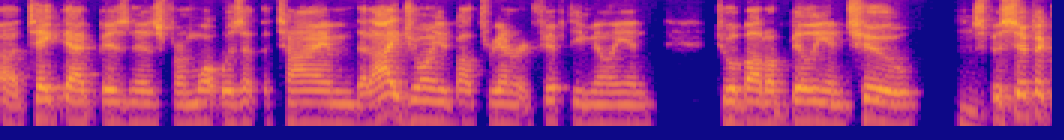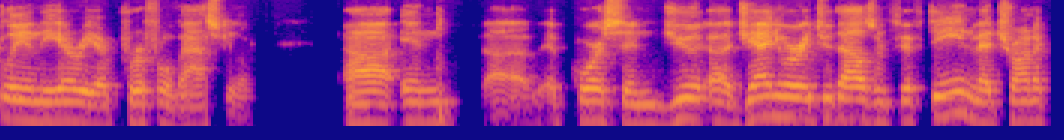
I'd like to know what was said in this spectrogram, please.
uh, take that business from what was at the time that I joined about 350 million to about a billion two, mm. specifically in the area of peripheral vascular. Uh, in uh, of course, in June, uh, January 2015, Medtronic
